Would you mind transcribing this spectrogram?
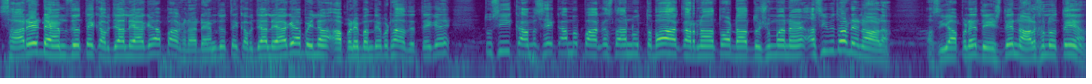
ਸਾਰੇ ਡੈਮਸ ਦੇ ਉੱਤੇ ਕਬਜ਼ਾ ਲਿਆ ਗਿਆ, ਭਾਖੜਾ ਡੈਮ ਦੇ ਉੱਤੇ ਕਬਜ਼ਾ ਲਿਆ ਗਿਆ, ਪਹਿਲਾਂ ਆਪਣੇ ਬੰਦੇ ਬਿਠਾ ਦਿੱਤੇ ਗਏ। ਤੁਸੀਂ ਕਮ ਸੇ ਕਮ ਪਾਕਿਸਤਾਨ ਨੂੰ ਤਬਾਹ ਕਰਨਾ ਤੁਹਾਡਾ ਦੁਸ਼ਮਣ ਹੈ, ਅਸੀਂ ਵੀ ਤੁਹਾਡੇ ਨਾਲ ਆ। ਅਸੀਂ ਆਪਣੇ ਦੇਸ਼ ਦੇ ਨਾਲ ਖਲੋਤੇ ਆ।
